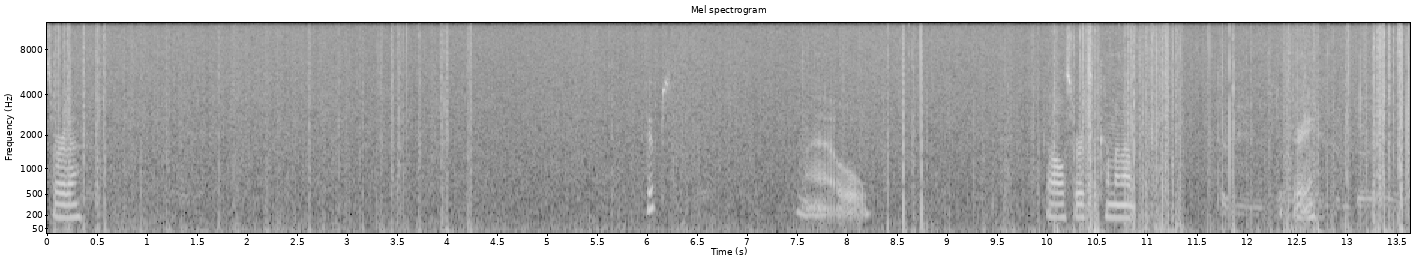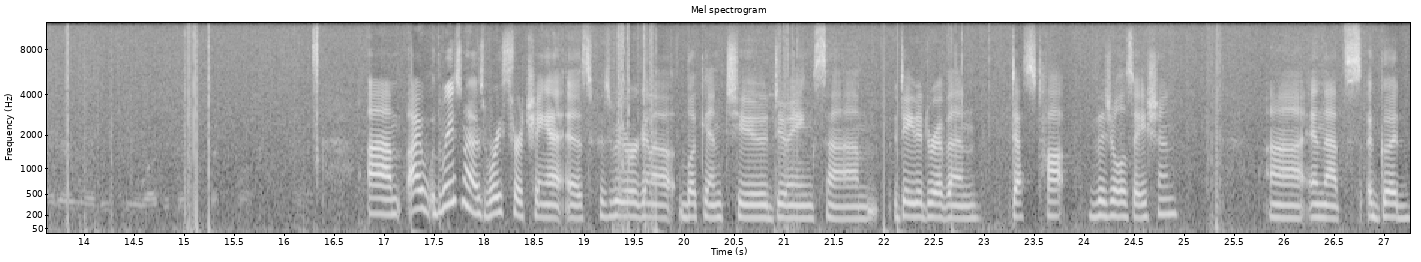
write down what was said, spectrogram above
Sorta. Oops. No. Got all sorts of coming up. Three. have you done anything later where D3 was a good fit for? Um, I, the reason I was researching it is because we were going to look into doing some data-driven desktop visualization, uh, and that's a good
